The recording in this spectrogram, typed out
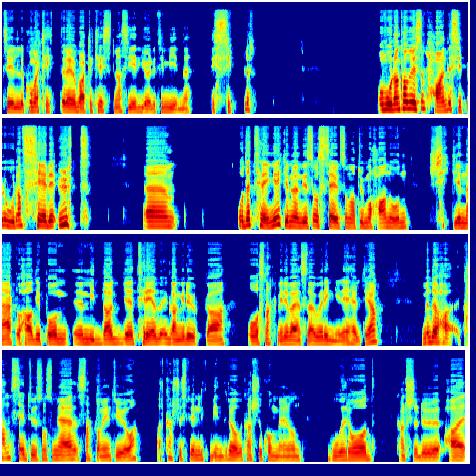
til konvertitter eller bare til kristne, han sier 'gjør det til mine disipler'. Og hvordan kan du liksom ha en disippel? Hvordan ser det ut? Um, og det trenger ikke nødvendigvis å se ut som at du må ha noen skikkelig nært og ha de på eh, middag eh, tre ganger i uka og snakke med dem hver eneste dag og ringe dem hele tida. Men det kan se ut som, som jeg snakka om i intervjuet òg, at kanskje du spiller en litt mindre rolle. Kanskje du kommer med noen gode råd. Kanskje du har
